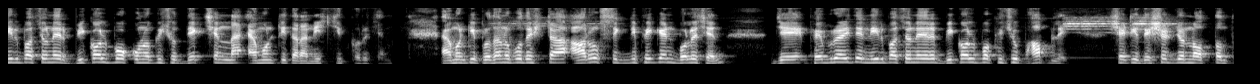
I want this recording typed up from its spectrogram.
নির্বাচনের বিকল্প কোনো কিছু দেখছেন না এমনটি তারা নিশ্চিত করেছেন। এমনকি প্রধান উপদেষ্টা আরও সিগনিফিক্যান্ট বলেছেন যে ফেব্রুয়ারিতে নির্বাচনের বিকল্প কিছু ভাবলে সেটি দেশের জন্য অত্যন্ত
